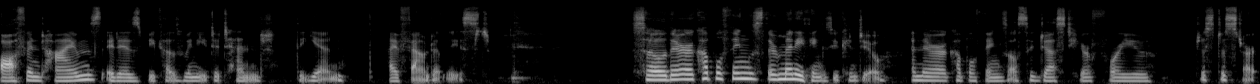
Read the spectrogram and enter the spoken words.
oftentimes it is because we need to tend the yin i've found at least. So there are a couple things there are many things you can do and there are a couple things i'll suggest here for you just to start.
